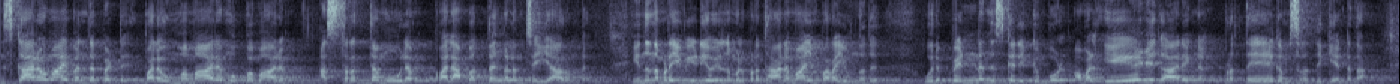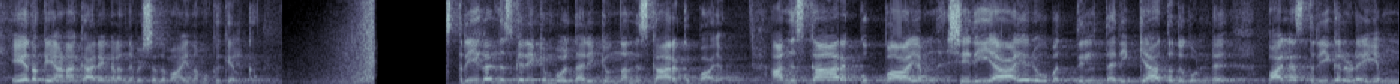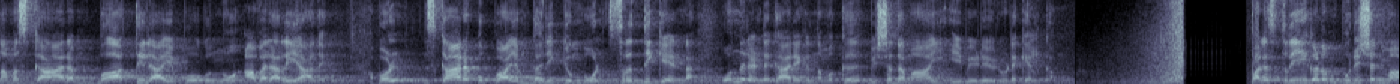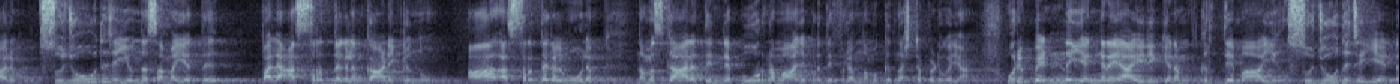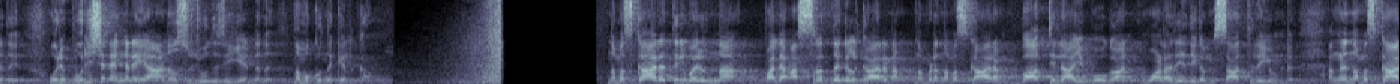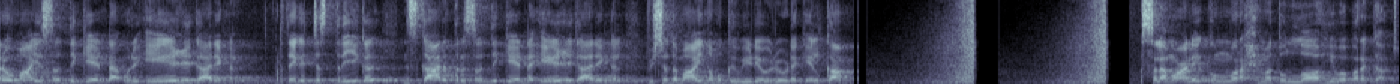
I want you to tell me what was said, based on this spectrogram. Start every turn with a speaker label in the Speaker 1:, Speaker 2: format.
Speaker 1: നിസ്കാരവുമായി ബന്ധപ്പെട്ട് പല ഉമ്മമാരും ഉപ്പമാരും അശ്രദ്ധ മൂലം പല അബദ്ധങ്ങളും ചെയ്യാറുണ്ട്. ഇന്ന് നമ്മുടെ ഈ വീഡിയോയിൽ നമ്മൾ പ്രധാനമായും പറയുന്നത് ഒരു പെണ്ണ് നിസ്കരിക്കുമ്പോൾ അവൾ ഏഴ് കാര്യങ്ങൾ പ്രത്യേകം ശ്രദ്ധിക്കേണ്ടതാണ്. ഏതൊക്കെയാണ് ആ കാര്യങ്ങളെന്ന് വിശദമായി നമുക്ക് കേൾക്കാം. സ്ത്രീകൾ നിസ്കരിക്കുമ്പോൾ ധരിക്കുന്ന നിസ്കാരക്കുപ്പായം. ആ നിസ്കാരക്കുപ്പായം ശരിയായ രൂപത്തിൽ ധരിക്കാത്തതുകൊണ്ട് പല സ്ത്രീകളുടെയും നമസ്കാരം ബാത്തിലായി പോകുന്നു അവരറിയാതെ. അപ്പോൾ നിസ്കാരക്കുപ്പായം ധരിക്കുമ്പോൾ ശ്രദ്ധിക്കേണ്ട ഒന്ന് രണ്ട് കാര്യങ്ങൾ നമുക്ക് വിശദമായി ഈ വീഡിയോയിലൂടെ കേൾക്കാം. പല സ്ത്രീകളും പുരുഷന്മാരും സുജൂത് ചെയ്യുന്ന സമയത്ത് പല അശ്രദ്ധകളും കാണിക്കുന്നു. ആ അശ്രദ്ധകൾ മൂലം നമസ്കാരത്തിന്റെ പൂർണമായ പ്രതിഫലം നമുക്ക് നഷ്ടപ്പെടുകയാണ്. ഒരു പെണ്ണ് എങ്ങനെയായിരിക്കണം കൃത്യമായി സുജൂത് ചെയ്യേണ്ടത്? ഒരു പുരുഷൻ എങ്ങനെയാണ് സുജൂത് ചെയ്യേണ്ടത്? നമുക്കൊന്ന് കേൾക്കാം. നമസ്കാരത്തിൽ വരുന്ന പല അശ്രദ്ധകൾ കാരണം നമ്മുടെ നമസ്കാരം ബാത്തിലായി പോകാൻ വളരെയധികം സാധ്യതയുണ്ട്. അങ്ങനെ നമസ്കാരവുമായി ശ്രദ്ധിക്കേണ്ട ഒരു ഏഴ് കാര്യങ്ങൾ. പ്രത്യേകിച്ച് സ്ത്രീകൾ നിസ്കാരത്തിൽ ശ്രദ്ധിക്കേണ്ട ഏഴ് കാര്യങ്ങൾ വിശദമായി നമുക്ക് വീഡിയോയിലൂടെ കേൾക്കാം. അസ്സലാമു അലൈക്കും വറഹ്മത്തുള്ളാഹി വബറകാത്തു.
